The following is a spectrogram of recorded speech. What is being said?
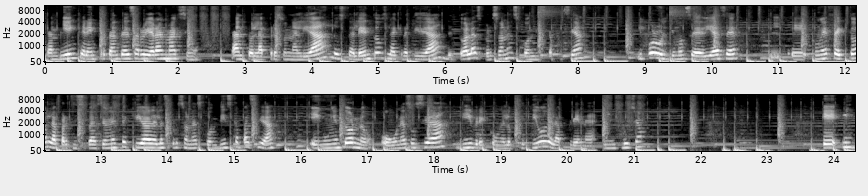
También que era importante desarrollar al máximo tanto la personalidad, los talentos, la creatividad de todas las personas con discapacidad. Y por último, se debía hacer eh, con efecto la participación efectiva de las personas con discapacidad en un entorno o una sociedad libre con el objetivo de la plena inclusión. Eh,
